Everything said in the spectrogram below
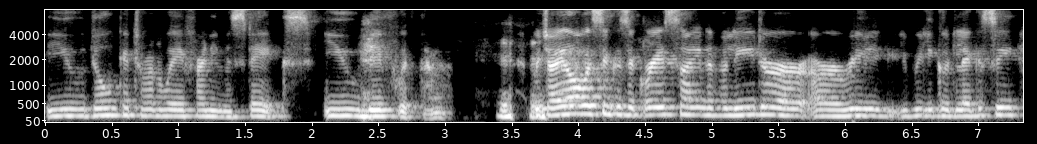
you don't get to run away for any mistakes. You live with them. Which I always think is a great sign of a leader or, or, a really, really good legacy.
